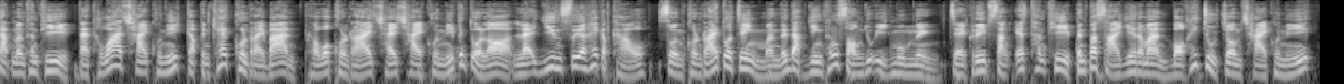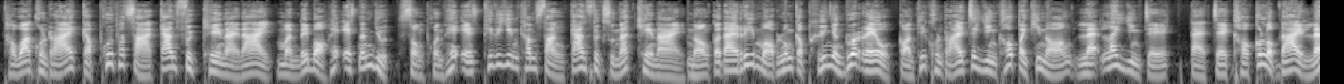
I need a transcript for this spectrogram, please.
กัดมันทันที แต่ทว่าชายคนนี้กลับเป็นแค่คนไร้บ้าน เพราะว่าคนร้ายใช้ชายคนนี้เป็นตัวล่อและยื่นเสื้อให้กับเขา ส่วนคนร้ายตัวจริง มันได้ดักยิงทั้งสองอยู่อีกมุมหนึ่ง เจครีบสั่งเอสทันทีเป็นภาษาเยอรมันบอกให้จู่โจมชายคนนี้ทว่าคนร้ายกับพูดภาษาการฝึกเคนายได้ มันได้บอกให้เอสนั้นหยุด ส่งผลให้เอสที่ได้ยินคำสั่งการฝึกสุนัขเคนายน้องก็ได้รีบหมอบลงกับพื้นอย่างรวดเร็ว ก่อนที่คนร้ายจะยิงเข้าไปที่น้อง และไล่ยิงเจคแต่เจคเขาก็หลบได้และ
